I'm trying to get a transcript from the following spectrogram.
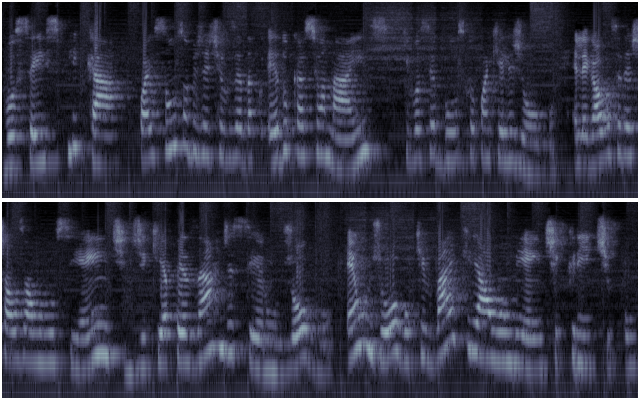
você explicar quais são os objetivos educacionais que você busca com aquele jogo. É legal você deixar os alunos cientes de que, apesar de ser um jogo, é um jogo que vai criar um ambiente crítico,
